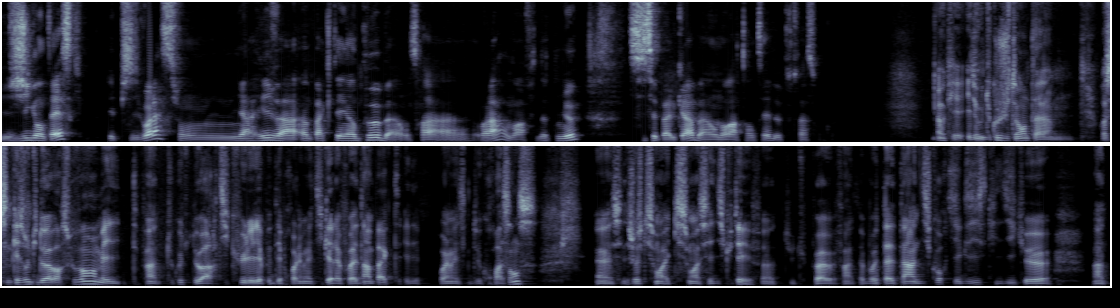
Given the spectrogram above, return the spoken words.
gigantesque. Et puis voilà, si on y arrive à impacter un peu, bah, on sera, voilà, on aura fait notre mieux. Si c'est pas le cas, bah, on aura tenté de toute façon. Ok, et donc du coup justement, c'est une question que tu dois avoir souvent, mais du coup tu dois articuler des problématiques à la fois d'impact et des problématiques de croissance. Euh, c'est des choses qui sont qui sont assez discutées. Tu, as un discours qui existe qui dit que, enfin,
